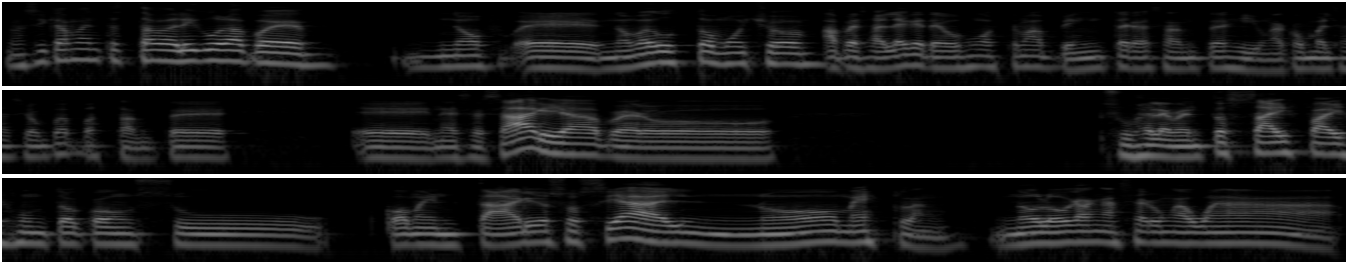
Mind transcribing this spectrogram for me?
básicamente esta película pues no, eh, no me gustó mucho, a pesar de que tenemos unos temas bien interesantes y una conversación pues bastante eh, necesaria, pero sus elementos sci-fi junto con su comentario social no mezclan no logran hacer una buena,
